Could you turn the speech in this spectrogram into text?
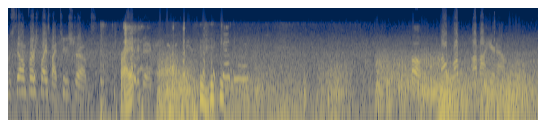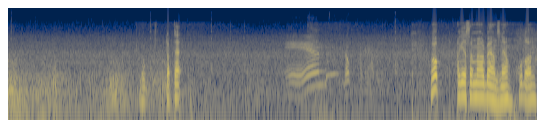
I'm still in first place by two strokes. Right? Suck a dick. Can't do it. Oh, Oh, oh, I'm out here now. Nope. Stop that. And nope, not gonna happen. Oh, I guess I'm out of bounds now. Hold on.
